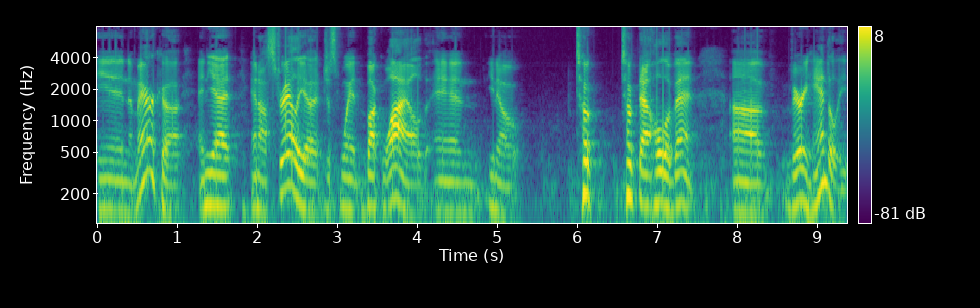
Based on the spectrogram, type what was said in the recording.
in America, and yet in Australia just went buck wild and you know took took that whole event uh, very handily.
